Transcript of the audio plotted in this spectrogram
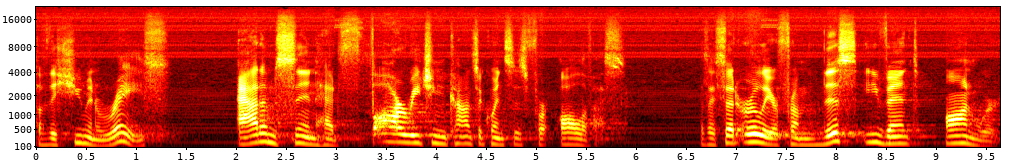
of the human race, Adam's sin had far reaching consequences for all of us. As I said earlier, from this event onward,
